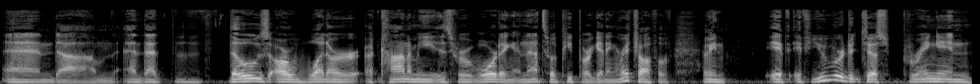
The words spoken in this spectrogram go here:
and um, and that th- those are what our economy is rewarding, and that's what people are getting rich off of. I mean, if if you were to just bring in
